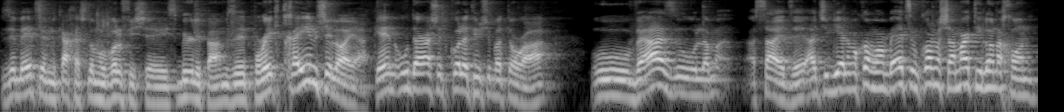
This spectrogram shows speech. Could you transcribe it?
זה בעצם ככה שלמה וולפי שהסביר לי פעם, זה פרויקט חיים שלו היה, כן? הוא דרש את כל עתים שבתורה, הוא, ואז הוא למ... עשה את זה, עד שהגיע למקום, הוא אמר בעצם כל מה שאמרתי לא נכון.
